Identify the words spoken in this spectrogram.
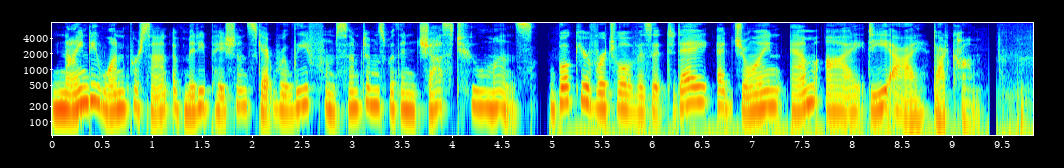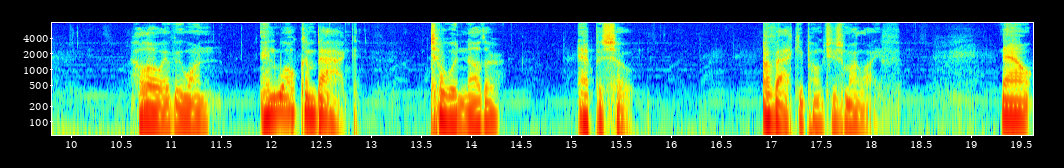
91% of MIDI patients get relief from symptoms within just two months. Book your virtual visit today at joinmidi.com. Hello, everyone, and welcome back to another episode of Acupuncture's My Life. Now,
